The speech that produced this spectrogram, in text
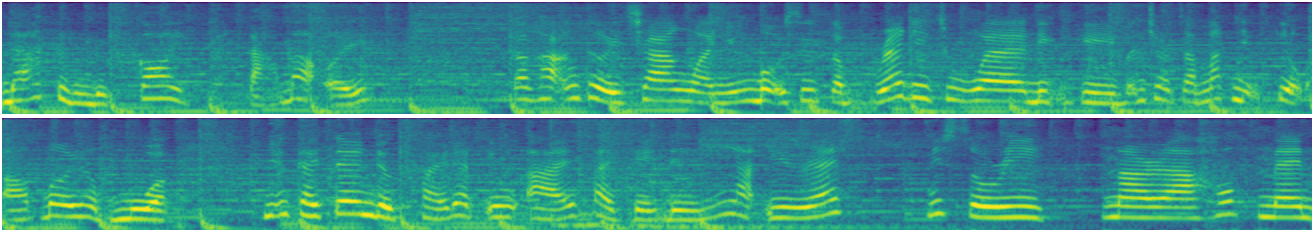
đã từng được coi là tá bạo ấy. Các hãng thời trang ngoài những bộ sưu tập ready to wear định kỳ vẫn cho ra mắt những kiểu áo bơi hợp mùa. Những cái tên được phái đặt ưu ái phải kể đến là Ires, Missouri, Mara Hoffman,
